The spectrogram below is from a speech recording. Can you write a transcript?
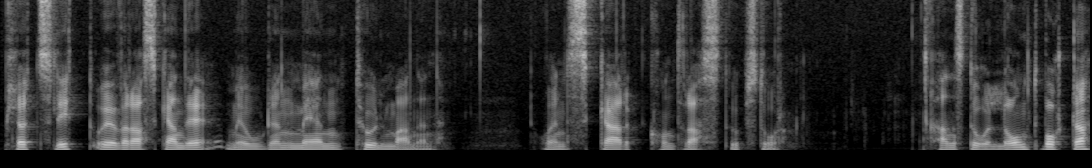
plötsligt och överraskande med orden men tullmannen. Och en skarp kontrast uppstår. Han står långt borta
